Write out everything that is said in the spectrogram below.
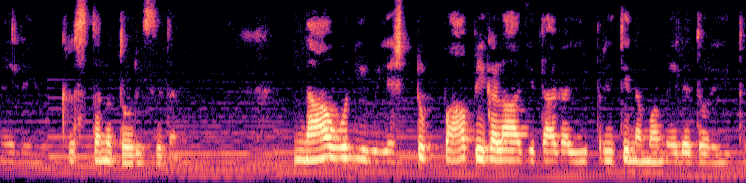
ಮೇಲೆಯೂ ಕ್ರಿಸ್ತನು ತೋರಿಸಿದನು. ನಾವು ನೀವು ಎಷ್ಟು ಪಾಪಿಗಳಾಗಿದ್ದಾಗ ಈ ಪ್ರೀತಿ ನಮ್ಮ ಮೇಲೆ ದೊರೆಯಿತು.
